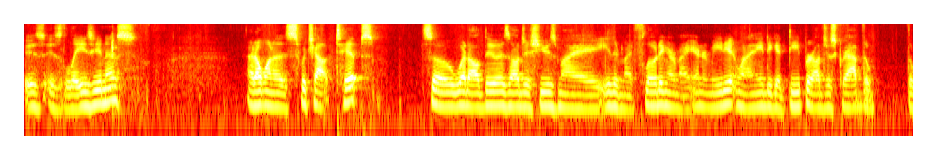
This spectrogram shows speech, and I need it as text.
is, is laziness. I don't want to switch out tips. So what I'll do is I'll just use my either my floating or my intermediate. When I need to get deeper, I'll just grab the, the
